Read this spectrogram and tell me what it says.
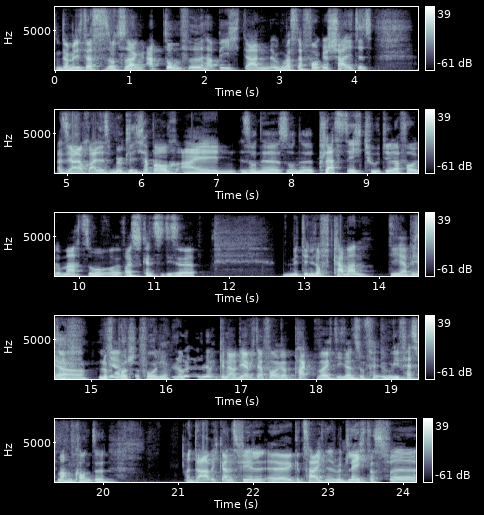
Und damit ich das sozusagen abdumpfe, habe ich dann irgendwas davor geschaltet. Also ja, auch alles möglich. Ich habe auch ein, so eine, so eine Plastiktüte davor gemacht, so, weißt du, kennst du diese mit den Luftkammern? Die habe ich da ja Luftpolsterfolie. Lu- lu- Genau, die habe ich davor gepackt, weil ich die dann so fe irgendwie festmachen konnte. Und da habe ich ganz viel äh, gezeichnet mit Licht. Das äh,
